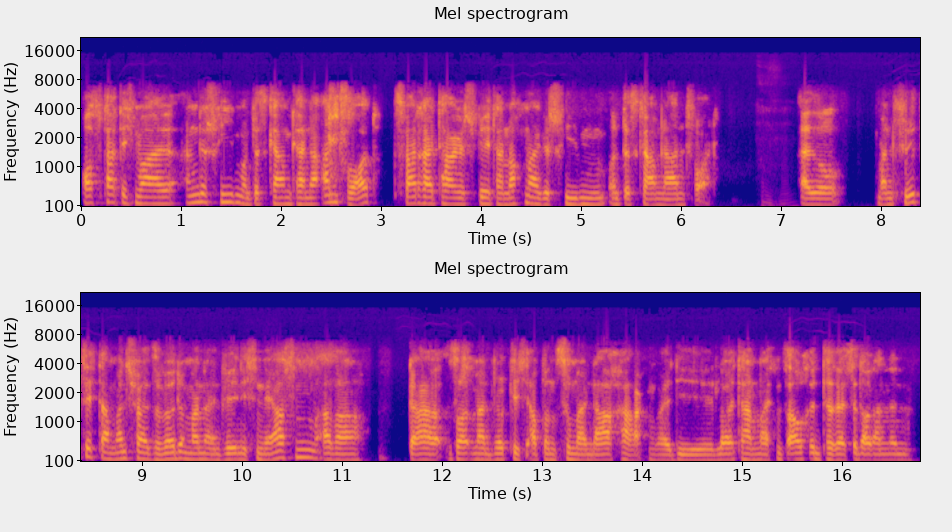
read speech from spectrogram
oft hatte ich mal angeschrieben und es kam keine Antwort. Zwei, drei Tage später nochmal geschrieben und es kam eine Antwort. Mhm. Also man fühlt sich da manchmal, als würde man ein wenig nerven, aber da sollte man wirklich ab und zu mal nachhaken, weil die Leute haben meistens auch Interesse daran, einen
